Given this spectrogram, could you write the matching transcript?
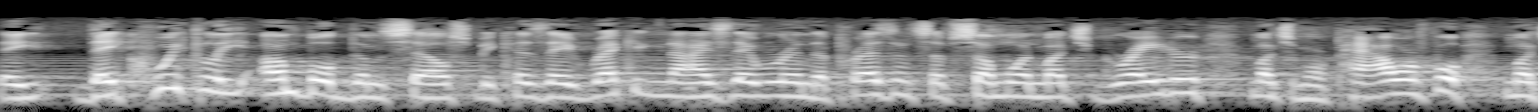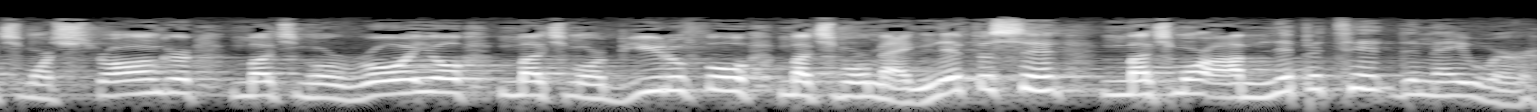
They, they quickly humbled themselves because they recognized they were in the presence of someone much greater, much more powerful, much more stronger, much more royal, much more beautiful, much more magnificent, much more omnipotent than they were.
